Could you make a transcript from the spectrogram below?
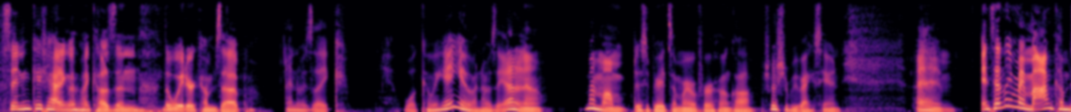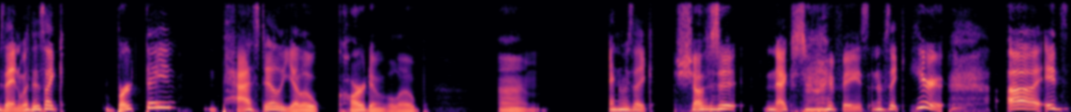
sitting chatting with my cousin, the waiter comes up and was like, what can we get you? And I was like, I don't know. My mom disappeared somewhere for a phone call. Sure, she'll be back soon. Um, and suddenly my mom comes in with this like birthday pastel yellow card envelope. Um, and was like, shoves it next to my face. And I was like, here, uh, it's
